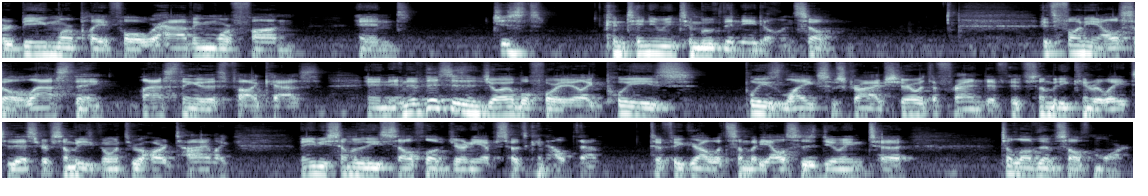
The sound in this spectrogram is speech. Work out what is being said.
we're being more playful, we're having more fun, and just continuing to move the needle. And so it's funny also, last thing, last thing of this podcast. And and if this is enjoyable for you, like please please like, subscribe, share with a friend if, if somebody can relate to this or if somebody's going through a hard time, like maybe some of these self-love journey episodes can help them to figure out what somebody else is doing to to love themselves more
